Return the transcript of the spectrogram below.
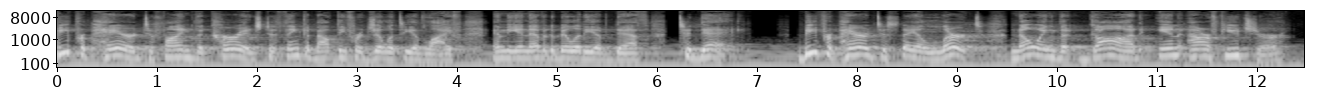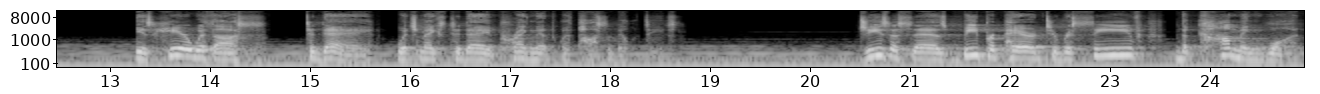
Be prepared to find the courage to think about the fragility of life and the inevitability of death today. Be prepared to stay alert, knowing that God in our future is here with us today, which makes today pregnant with possibilities. Jesus says, Be prepared to receive the coming one.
